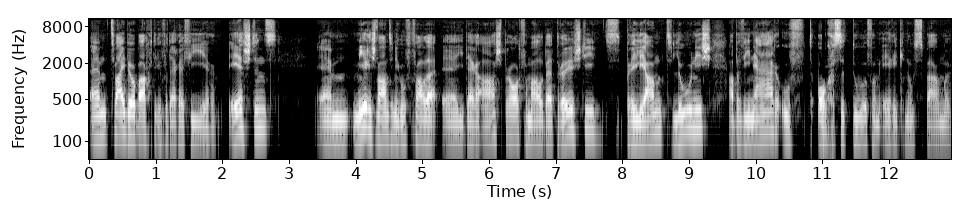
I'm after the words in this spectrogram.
ähm, zwei Beobachtungen von dieser vier. Erstens, ähm, mir ist wahnsinnig aufgefallen äh, in dieser Ansprache von Albert Rösti, brillant, launisch, aber wie er auf die Ochsentour von Erik Nussbaumer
